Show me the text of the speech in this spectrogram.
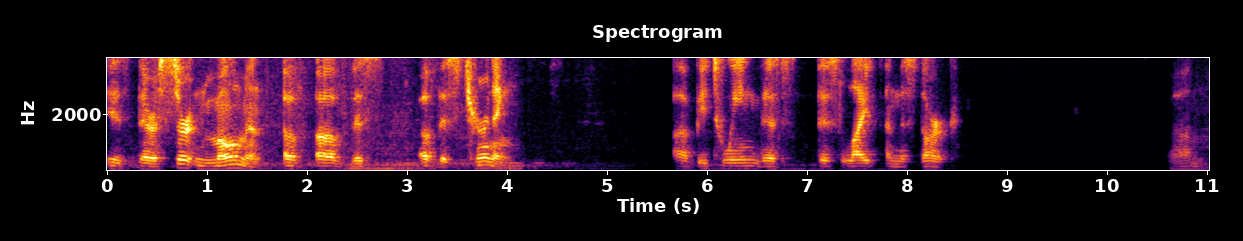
is there a certain moment of of this of this turning uh, between this this light and this dark? Um,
